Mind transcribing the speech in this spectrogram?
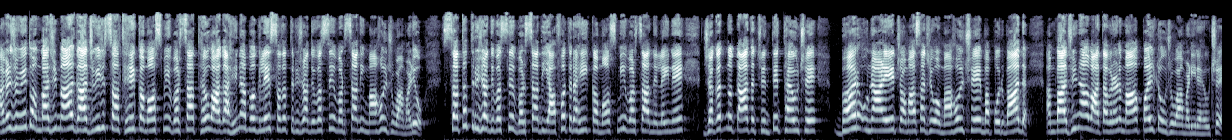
આગળ જોઈએ તો અંબાજીમાં ગાજવીજ સાથે કમોસમી વરસાદ થયો. આગાહીના પગલે સતત ત્રીજા દિવસે વરસાદી માહોલ જોવા મળ્યો. સતત ત્રીજા દિવસે વરસાદી આફત રહી. કમોસમી વરસાદને લઈને જગતનો તાત ચિંતિત થયો છે. ભર ઉનાળે ચોમાસા જેવો માહોલ છે. બપોર બાદ અંબાજીના વાતાવરણમાં પલટો જોવા મળી રહ્યો છે.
